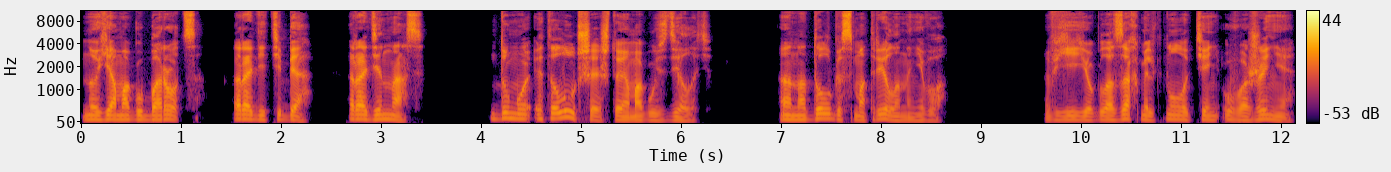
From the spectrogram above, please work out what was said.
«Но я могу бороться. Ради тебя. Ради нас. Думаю, это лучшее, что я могу сделать». Она долго смотрела на него. В ее глазах мелькнула тень уважения,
